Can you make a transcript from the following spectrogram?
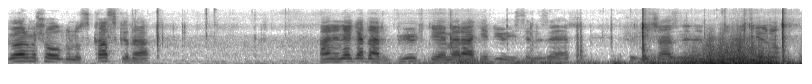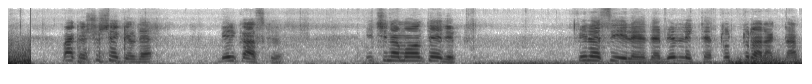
görmüş olduğunuz kaskı da hani ne kadar büyük diye merak ediyor iseniz eğer şu iç haznelerini kapatıyorum. Bakın şu şekilde bir kaskı içine monte edip filesiyle de birlikte tutturaraktan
